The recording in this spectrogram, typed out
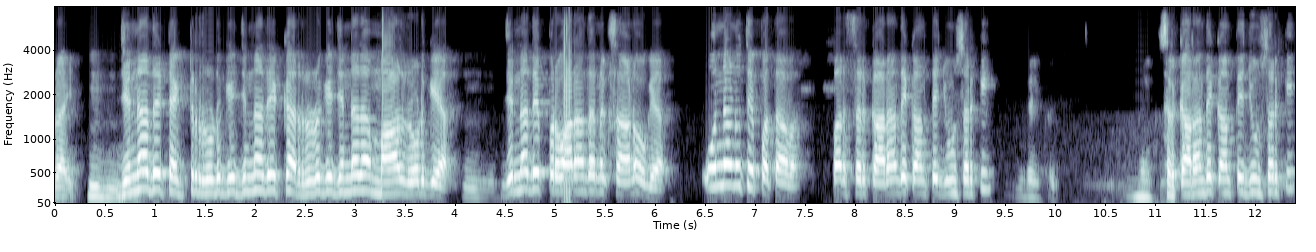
ਹੂੰ ਜਿਨ੍ਹਾਂ ਦੇ ਟਰੈਕਟਰ ਰੁੜ ਗਏ ਜਿਨ੍ਹਾਂ ਦੇ ਘਰ ਰੁੜ ਗਏ ਜਿਨ੍ਹਾਂ ਦਾ ਮਾਲ ਰੁੜ ਗਿਆ ਜਿਨ੍ਹਾਂ ਦੇ ਪਰਿਵਾਰਾਂ ਦਾ ਨੁਕਸਾਨ ਹੋ ਗਿਆ ਉਹਨਾਂ ਨੂੰ ਤੇ ਪਤਾ ਵਾ ਪਰ ਸਰਕਾਰਾਂ ਦੇ ਕੰਨ ਤੇ ਜੂੰ ਸਰਕੀ? ਬਿਲਕੁਲ। ਸਰਕਾਰਾਂ ਦੇ ਕੰਨ ਤੇ ਜੂੰ ਸਰਕੀ?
